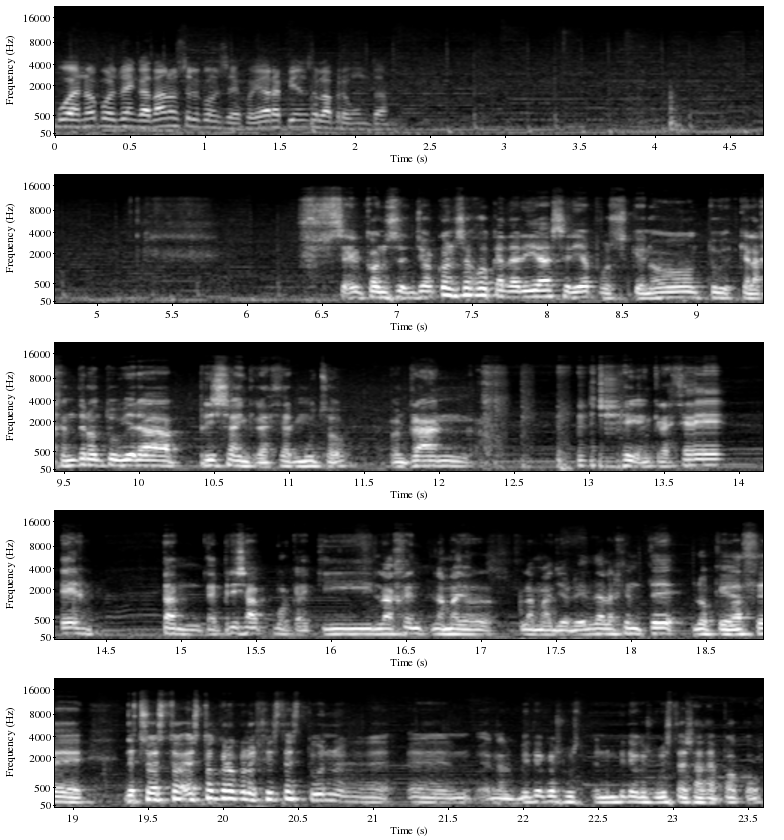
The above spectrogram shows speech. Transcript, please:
Bueno, pues venga, danos el consejo y ahora pienso la pregunta. Pues, el yo el consejo que daría sería pues que no que la gente no tuviera prisa en crecer mucho. En plan, en crecer tan deprisa, porque aquí la gente, la, mayor, la mayoría de la gente lo que hace. De hecho, esto, esto creo que lo dijiste tú en, eh, en- en el vídeo que subiste- en un vídeo que subiste hace poco.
